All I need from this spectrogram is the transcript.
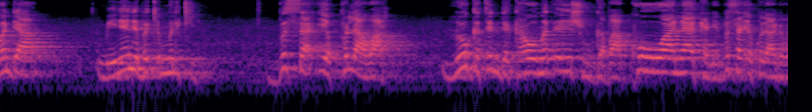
Wanda menene bakin mulki? Bisa iya kulawa lokacin da kawo matsayin shugaba kowa naka ne bisa iya kulawa da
